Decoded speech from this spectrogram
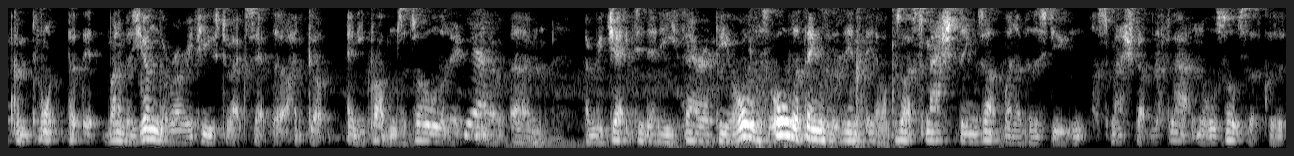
compl- but it, when I was younger, I refused to accept that I'd got any problems at all, and it, Yeah. you know, um, and rejected any therapy or all this, all the things that you know, because I smashed things up when I was a student. I smashed up the flat and all sorts of stuff. of-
